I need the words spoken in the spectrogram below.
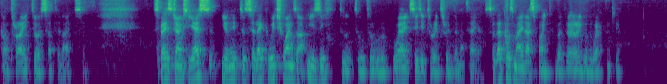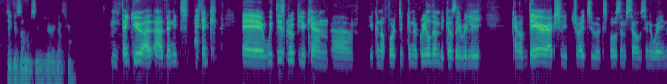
contrary to a satellite. So space junks, yes, you need to select which ones are easy to, to, to where it's easy to retrieve the material. So that was my last point, but very good work. Thank you. Thank you so much. Very helpful. Mm, thank you, uh, Benit. I think uh, with this group, you can uh, you can afford to kind of grill them because they really kind of dare actually try to expose themselves in a way in,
